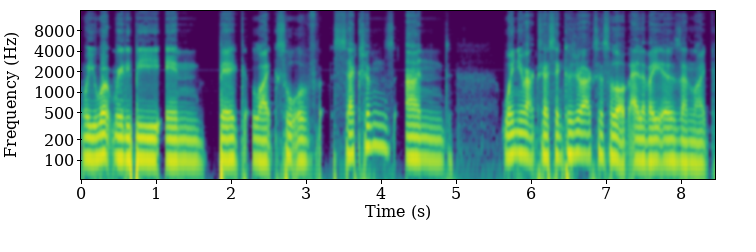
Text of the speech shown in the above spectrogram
where you won't really be in big like sort of sections, and when you're accessing, because you'll access a lot of elevators and like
